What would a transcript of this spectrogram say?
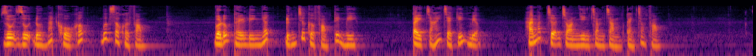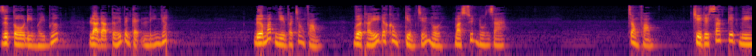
rụi rụi đôi mắt khô khốc bước ra khỏi phòng. Vừa lúc thấy Lý Nhất đứng trước cửa phòng tiên mi. Tay trái che kín miệng, hai mắt trợn tròn nhìn chằm chằm cảnh trong phòng. Dư Tô đi mấy bước là đã tới bên cạnh Lý Nhất. Đưa mắt nhìn vào trong phòng, vừa thấy đã không kiềm chế nổi mà suýt nôn ra. Trong phòng, chỉ thấy xác Tiết Mi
